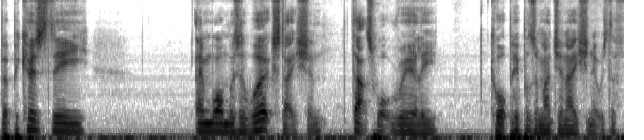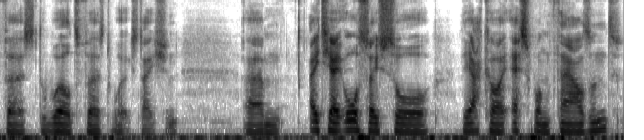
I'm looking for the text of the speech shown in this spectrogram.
but because the M1 was a workstation, that's what really caught people's imagination. It was the first, the world's first workstation. Um, 88 also saw the Akai S1000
